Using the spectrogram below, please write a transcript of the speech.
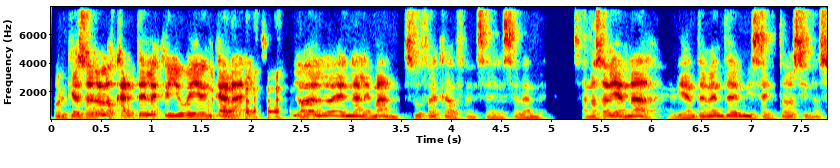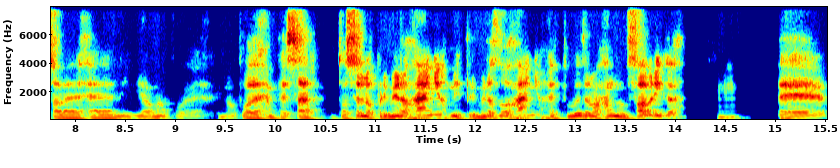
porque esos eran los carteles que yo veía en Canarias, ¿no? en alemán, Superkaufen, se, se vende. O sea, no sabías nada. Evidentemente, en mi sector, si no sabes el idioma, pues no puedes empezar. Entonces, los primeros años, mis primeros dos años, estuve trabajando en fábricas, de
